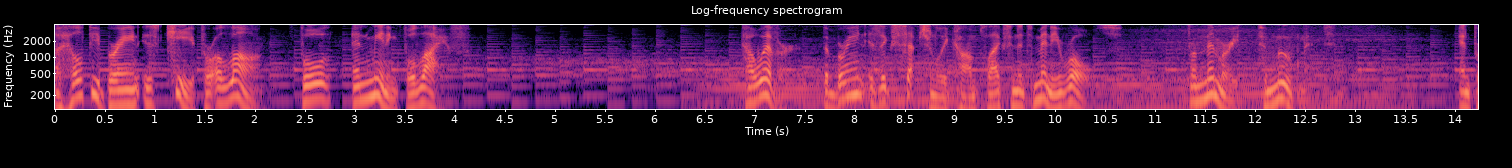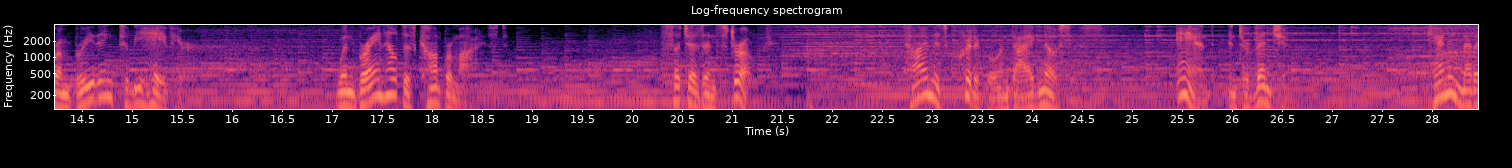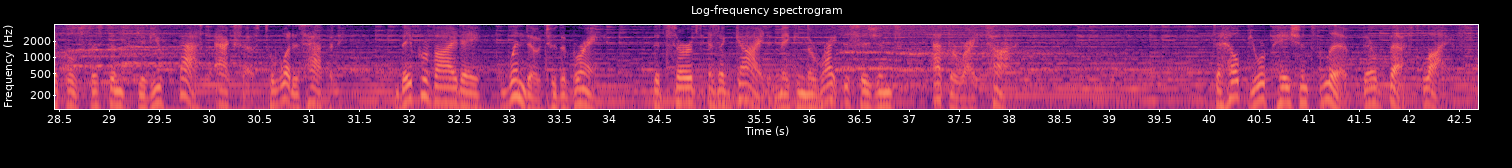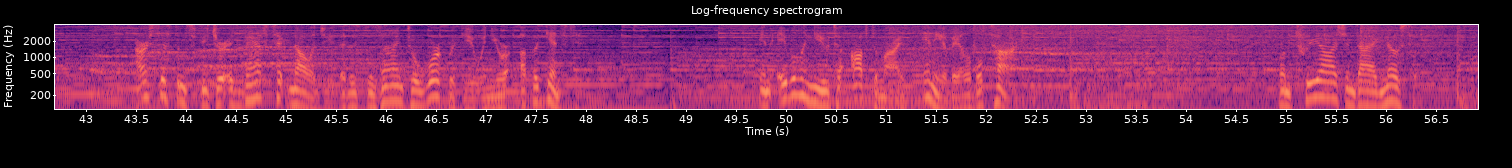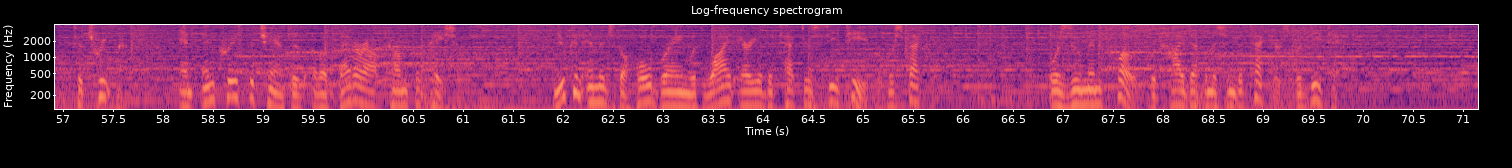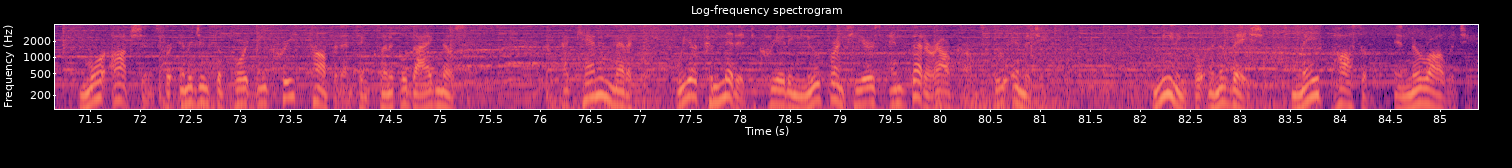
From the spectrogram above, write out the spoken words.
A healthy brain is key for a long, full, and meaningful life. However, the brain is exceptionally complex in its many roles, from memory to movement, and from breathing to behavior. When brain health is compromised, such as in stroke, time is critical in diagnosis and intervention. Canon Medical systems give you fast access to what is happening. They provide a window to the brain that serves as a guide in making the right decisions at the right time to help your patients live their best life. Our systems feature advanced technology that is designed to work with you when you are up against it, enabling you to optimize any available time. From triage and diagnosis to treatment and increase the chances of a better outcome for patients. You can image the whole brain with wide area detectors CT for perspective, or zoom in close with high definition detectors for detail. More options for imaging support increased confidence in clinical diagnosis. At Canon Medical, we are committed to creating new frontiers and better outcomes through imaging. Meaningful innovation made possible in neurology.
